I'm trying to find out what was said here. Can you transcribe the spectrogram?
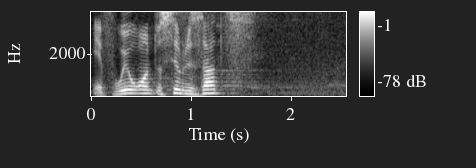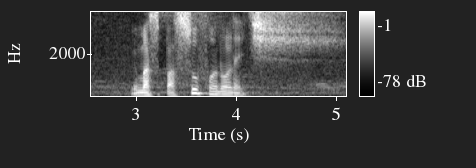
If we want to see results, we must pursue for knowledge.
